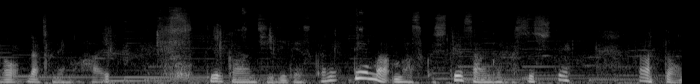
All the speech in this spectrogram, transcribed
の楽でも。はい。っていう感じですかね。で、まあ、マスクして、サングラスして、あと、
